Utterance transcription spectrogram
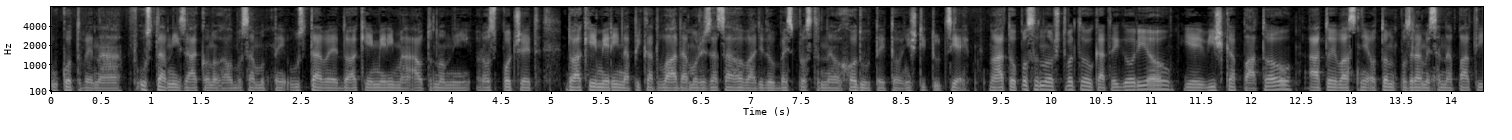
ukotvená v ústavných zákonoch alebo samotnej ústave, do akej miery má autonómny rozpočet, do akej miery napríklad vláda môže zasahovať do bezprostredného chodu tejto inštitúcie. No a tou poslednou štvrtou kategóriou je výška platov a to je vlastne o tom, pozrieme sa na platy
